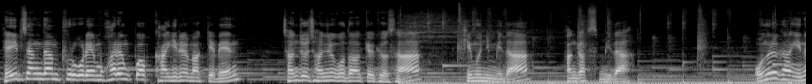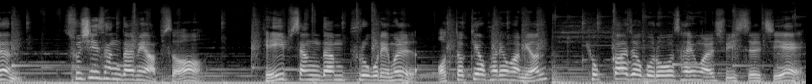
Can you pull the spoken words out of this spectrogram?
대입상담 프로그램 활용법 강의를 맡게 된 전주 전일고등학교 교사 김훈입니다. 반갑습니다. 오늘 강의는 수시 상담에 앞서 대입 상담 프로그램을 어떻게 활용하면 효과적으로 사용할 수 있을지에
